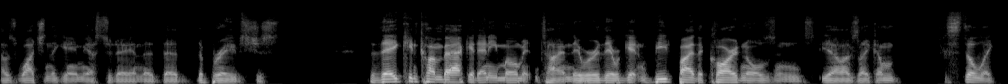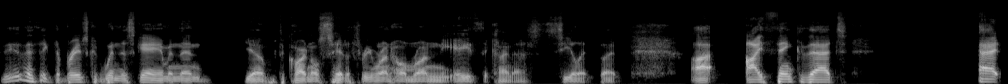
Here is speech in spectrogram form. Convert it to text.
I was watching the game yesterday, and the the the Braves just they can come back at any moment in time. They were they were getting beat by the Cardinals, and you know I was like I'm still like I think the Braves could win this game, and then you know the Cardinals hit a three run home run in the eighth to kind of seal it. But I I think that at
